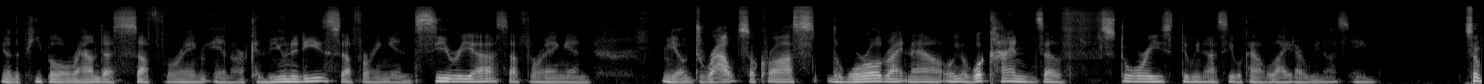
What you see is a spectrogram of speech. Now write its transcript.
you know, the people around us suffering in our communities, suffering in Syria, suffering in you know droughts across the world right now? What kinds of stories do we not see? What kind of light are we not seeing? So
